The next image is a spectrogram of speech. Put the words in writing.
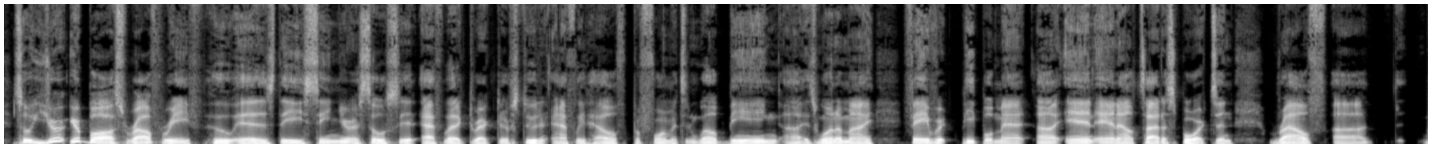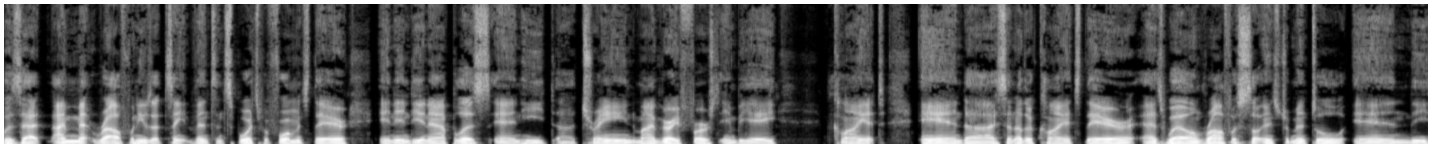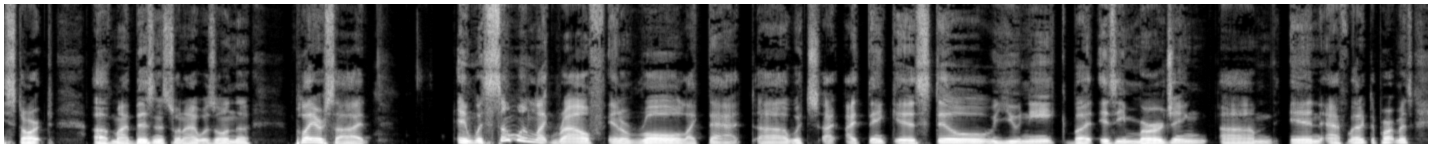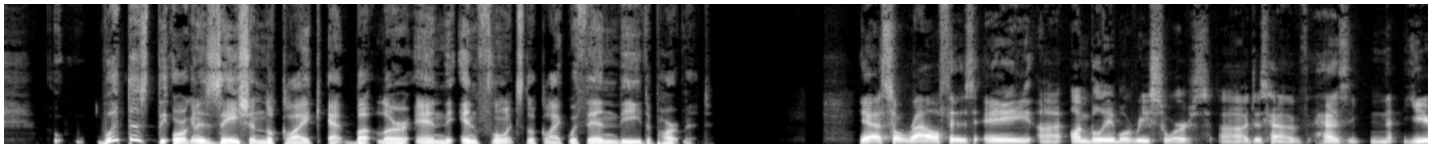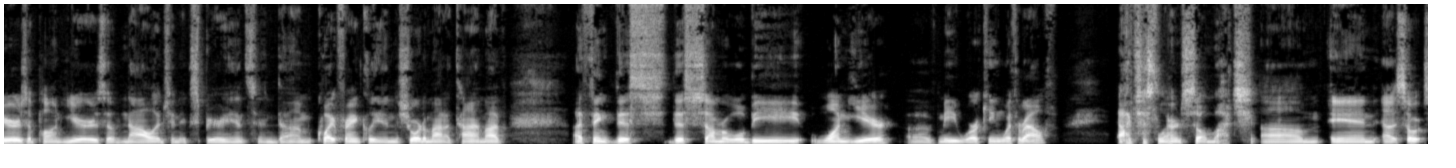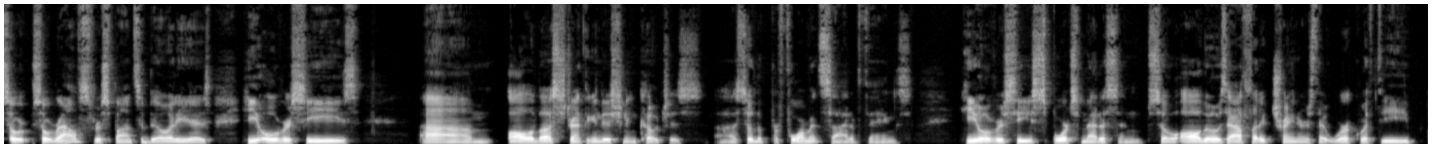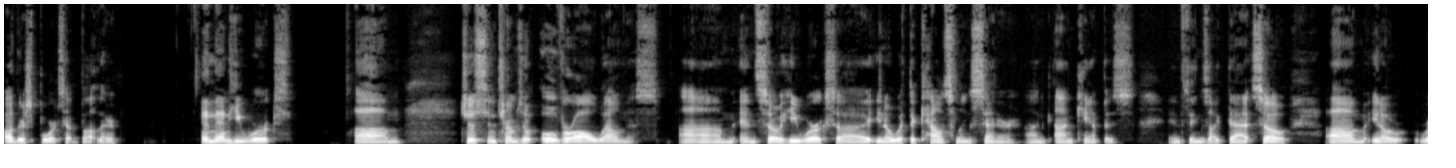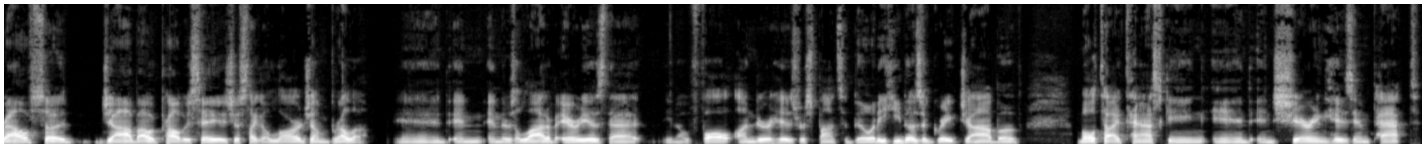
So your your boss, Ralph Reiff, who is the senior associate athletic director of student athlete health, performance, and well being, uh, is one of my favorite people, Matt, uh, in and outside of sports. And Ralph uh, was at I met Ralph when he was at St. Vincent Sports Performance there in Indianapolis, and he uh, trained my very first NBA client, and uh, I sent other clients there as well. And Ralph was so instrumental in the start of my business when I was on the player side. And with someone like Ralph in a role like that, uh, which I, I, think is still unique but is emerging um, in athletic departments, what does the organization look like at Butler and the influence look like within the department? Yeah, so Ralph is a uh, unbelievable resource. Uh, just have has years upon years of knowledge and experience, and um, quite frankly, in the short amount of time, I've I think this this summer will be one year of me working with Ralph. I've just learned so much, um, and uh, so so so Ralph's responsibility is he oversees um, all of us strength and conditioning coaches, uh, so the performance side of things. He oversees sports medicine, so all those athletic trainers that work with the other sports at Butler. And then he works um, just in terms of overall wellness. Um, and so he works, uh, you know, with the counseling center on, on campus and things like that. So, um, you know, Ralph's uh, job, I would probably say, is just like a large umbrella, and and and there's a lot of areas that you know fall under his responsibility. He does a great job of multitasking and and sharing his impact.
